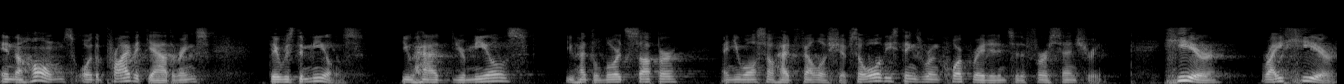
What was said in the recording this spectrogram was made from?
in the homes or the private gatherings, there was the meals. You had your meals, you had the Lord's Supper, and you also had fellowship. So all these things were incorporated into the first century. Here, right here,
